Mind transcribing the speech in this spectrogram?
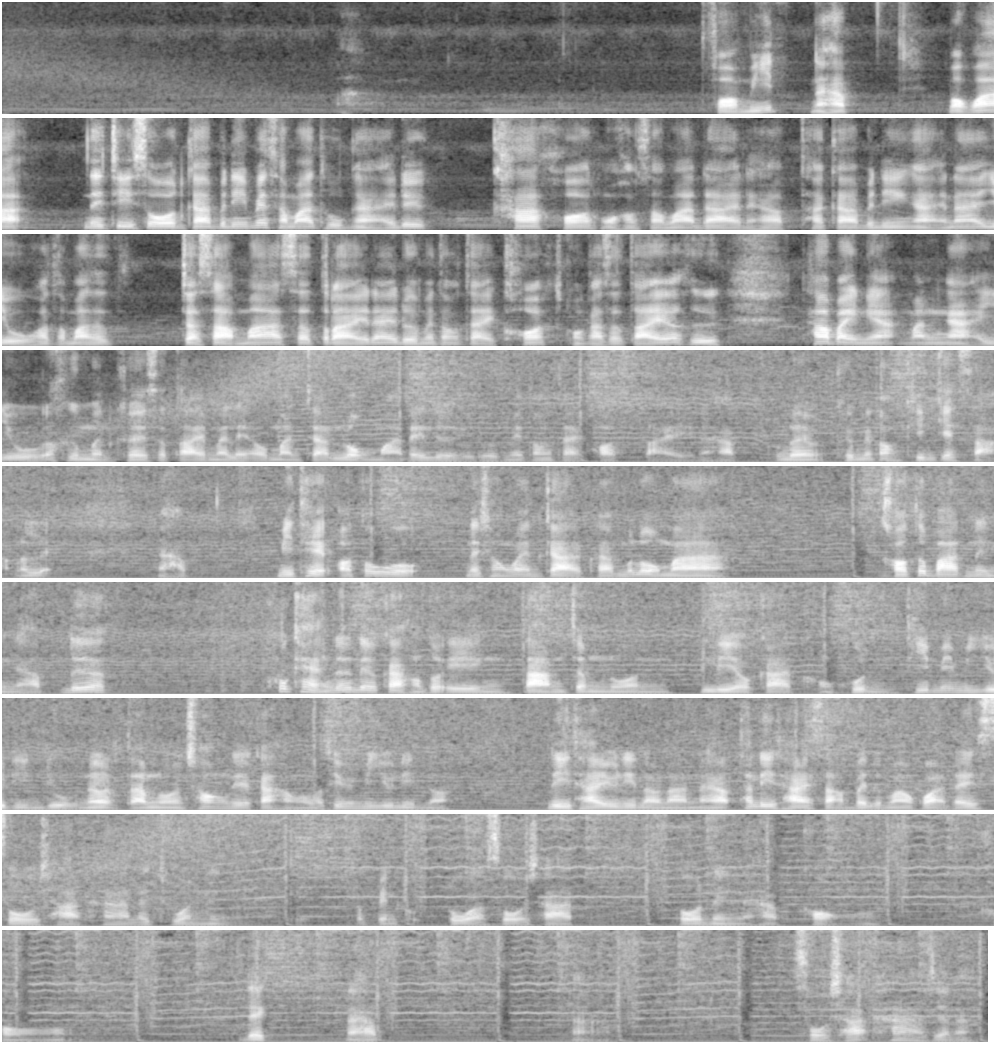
ฟอร์มิดนะครับ บอกว่าใน G Zone การ์ดใบนี้ไม่สามารถถูกหงายด้วยค่าคอสของความสามารถได้นะครับ ถ้าการ์ดใบนี้หงายหน้าอยู่ความสามารถจะสามารถสไตร์ได้โดยไม่ต้องจ่ายคอสของการสไตร์ก็คือ ถ้าใบเนี้ยมันหงายอยู่ก็คือเหมือนเคยสไตร์มาแล้ว มันจะลงมาได้เลยโดยไม่ต้องจ่ายคอสสไตร์นะครับโดยคือไม่ต้องทิ้งเกสามนั่นแหละนะครับมีเทคออโต้ในช่องแวนการ์ดครับเมื่อลงมาเคาน์เตอร์บาร์หนึ่งนะครับเลือก คู่แข่งเลือกเรียวกาของตัวเอง ตามจำนวนเรียวกาของคุณที่ไม่มียูนิตอยู่นะจำนวนช่องเรียวกาของเราที่ไม่มียูนิตเนาะรีทายยูนิตเหล่านั้นนะครับ ถ้ารีทายสามไปหรือมากกว่าได้โซชาร์จ5และจวนหนึ่งก็เป็นตัวโซชาร์จตัวหนึ่งนะครับของของเด็กนะครับโซชาร์จ5เจ้นะ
